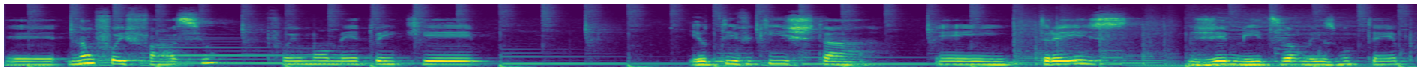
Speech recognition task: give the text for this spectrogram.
É, não foi fácil, foi um momento em que eu tive que estar em três gemites ao mesmo tempo,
